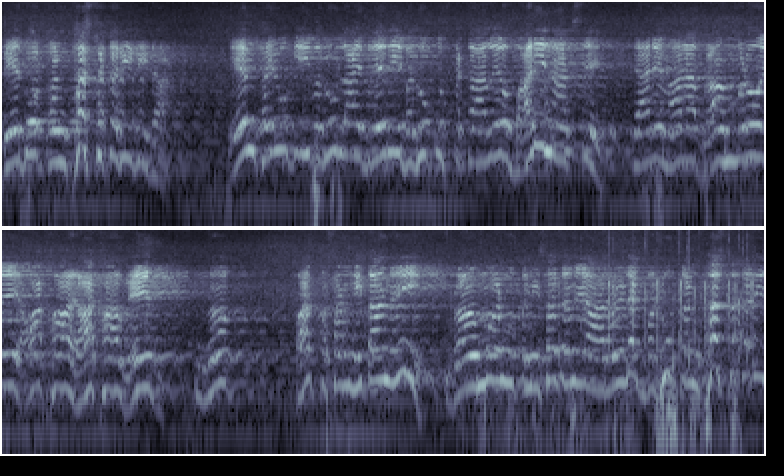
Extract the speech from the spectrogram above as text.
વેદો કંઠસ્થ કરી દીધા એમ થયું કે એ બધું લાઇબ્રેરી બધું પુસ્તકાલયો બાળી નાખશે. ત્યારે મારા બ્રાહ્મણોએ આખા આખા વેદ ન, પાક પસંદિતા નહીં. બ્રાહ્મણ ઉપનિષદ અને આરણ્યક બધું કંઠસ્થ કરી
